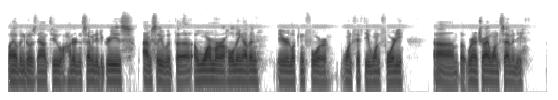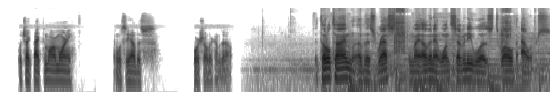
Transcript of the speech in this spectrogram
My oven goes down to 170 degrees. Obviously, with a, a warmer holding oven, you're looking for 150, 140, um, but we're going to try 170. We'll check back tomorrow morning and we'll see how this pork shoulder comes out. The total time of this rest in my oven at 170 was 12 hours.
